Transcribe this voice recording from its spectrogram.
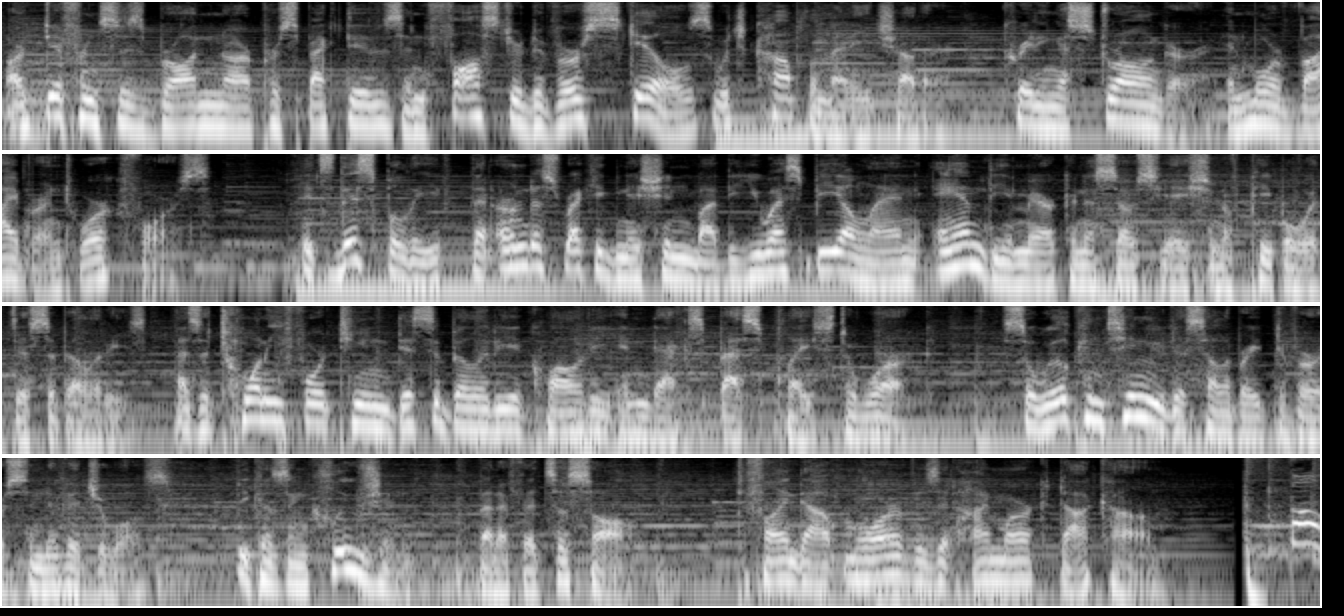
Our differences broaden our perspectives and foster diverse skills which complement each other, creating a stronger and more vibrant workforce. It's this belief that earned us recognition by the USBLN and the American Association of People with Disabilities as a 2014 Disability Equality Index Best Place to Work. So we'll continue to celebrate diverse individuals because inclusion benefits us all. To find out more, visit highmark.com.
